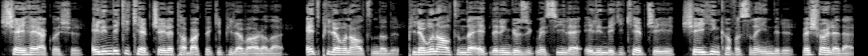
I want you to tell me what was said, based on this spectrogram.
şeyhe yaklaşır. Elindeki kepçeyle tabaktaki pilavı aralar. Et pilavın altındadır. Pilavın altında etlerin gözükmesiyle elindeki kepçeyi şeyhin kafasına indirir ve şöyle der.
